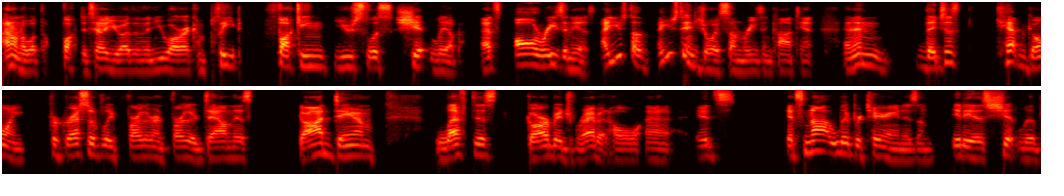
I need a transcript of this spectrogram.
I don't know what the fuck to tell you other than you are a complete fucking useless shit lib. That's all reason is. I used to I used to enjoy some reason content and then they just kept going progressively further and further down this goddamn leftist garbage rabbit hole and it's it's not libertarianism it is shit lib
